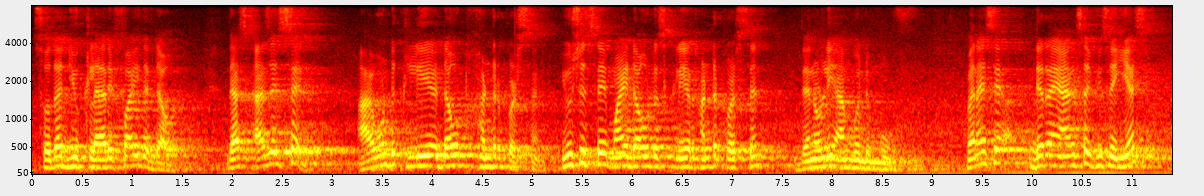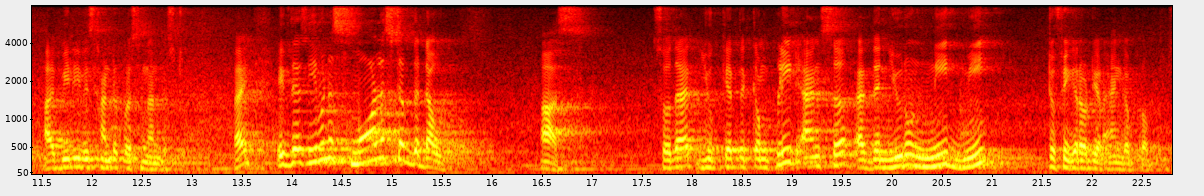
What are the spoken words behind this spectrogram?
so that you clarify the doubt. That's as I said, I want to clear doubt 100%. You should say, My doubt is clear 100%, then only I'm going to move. When I say, Did I answer? If you say yes, I believe it's 100% understood. Right? If there's even a smallest of the doubt, ask so that you get the complete answer and then you don't need me to figure out your anger problems.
